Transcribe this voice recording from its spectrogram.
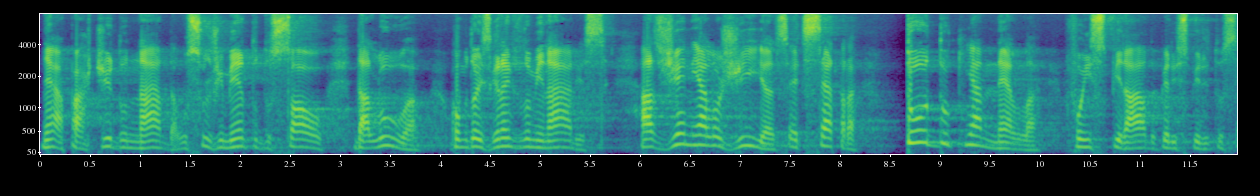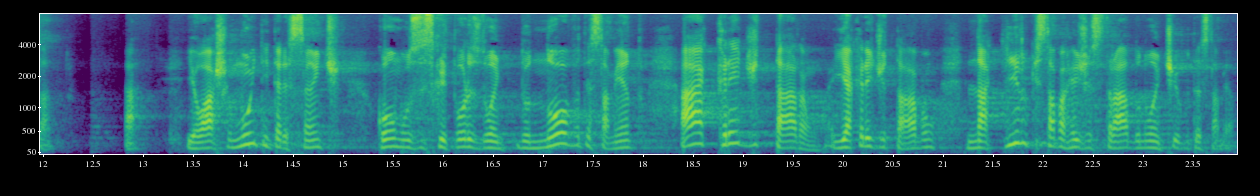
né? a partir do nada, o surgimento do sol, da lua, como dois grandes luminares, as genealogias, etc. Tudo que há nela foi inspirado pelo Espírito Santo. Tá? E eu acho muito interessante como os escritores do, do Novo Testamento acreditaram e acreditavam naquilo que estava registrado no Antigo Testamento.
